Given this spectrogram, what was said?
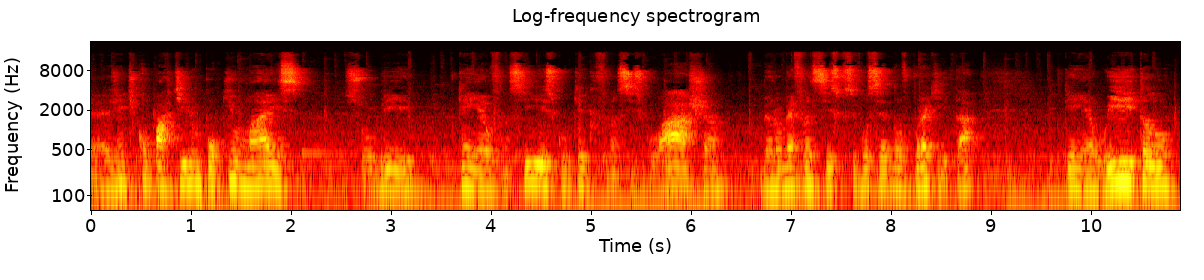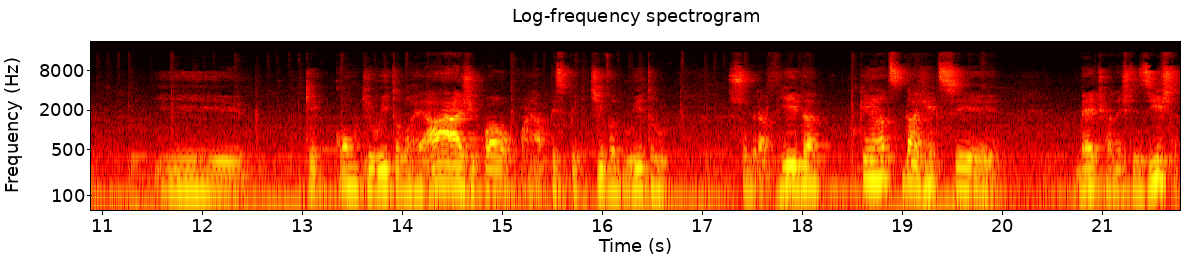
É, a gente compartilha um pouquinho mais sobre quem é o Francisco, o que, que o Francisco acha. Meu nome é Francisco, se você é novo por aqui, tá? Quem é o Ítalo e que, como que o Ítalo reage, qual, qual é a perspectiva do Ítalo sobre a vida. Porque antes da gente ser médico anestesista,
